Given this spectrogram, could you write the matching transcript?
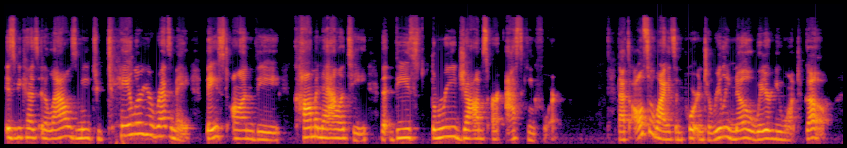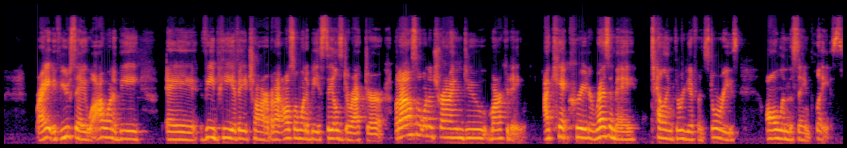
is because it allows me to tailor your resume based on the commonality that these three jobs are asking for. That's also why it's important to really know where you want to go, right? If you say, well, I want to be a VP of HR, but I also want to be a sales director, but I also want to try and do marketing. I can't create a resume telling three different stories all in the same place.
